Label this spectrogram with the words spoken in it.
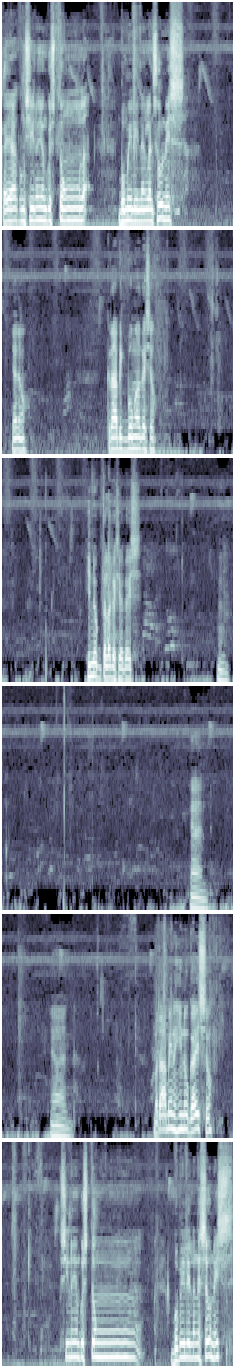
Kaya kung sino yung gustong bumili ng lansunis, yan oh. Grabig bunga guys oh. Hinog talaga siya guys. Hmm. Yan. Yan. Marami na hinog guys oh. Sino yung gustong bumili ng lansunis,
